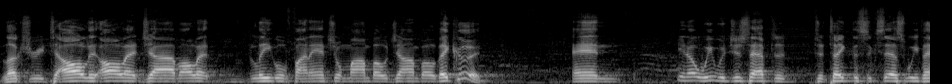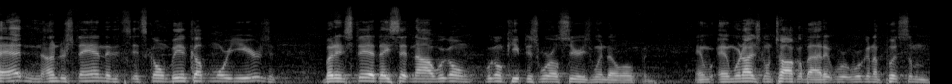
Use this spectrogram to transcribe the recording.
luxury, to all, the, all that job, all that legal financial mambo jumbo, they could. And, you know, we would just have to, to take the success we've had and understand that it's, it's going to be a couple more years. But instead, they said, no, nah, we're going we're gonna keep this World Series window open. And, and we're not just going to talk about it. We're, we're going to put some,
